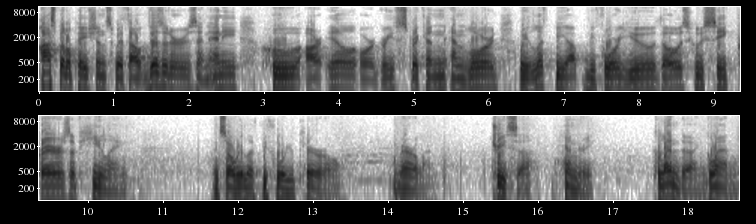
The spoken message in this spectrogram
hospital patients without visitors, and any who are ill or grief stricken. And Lord, we lift be up before you those who seek prayers of healing. And so we lift before you Carol, Marilyn, Teresa, Henry, Kalinda, and Gwen,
